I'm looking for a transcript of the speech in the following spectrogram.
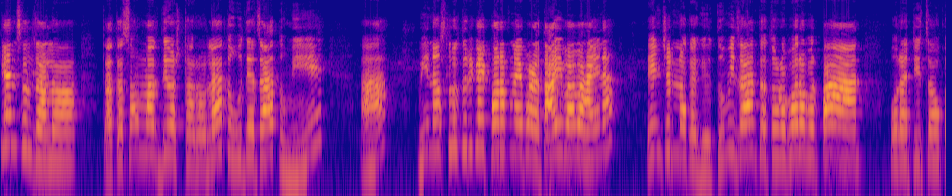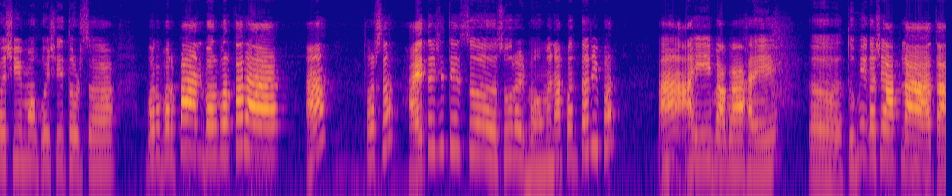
कॅन्सल झालं तर आता सोमवार दिवस ठरवला तर उद्या जा तुम्ही हा मी नसलो तरी काही फरक नाही पडत. आई बाबा आहे ना? टेन्शन नका घेऊ. तुम्ही जा तर थोडं बरोबर पान पोराची चौकशी मौकशी थोडस बरोबर पान बरोबर करा. हा? थोडस आहे तशी ते सूरज भाऊ म्हणा पण तरी पण. हा आई बाबा आहे तुम्ही कसे आपला आता?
